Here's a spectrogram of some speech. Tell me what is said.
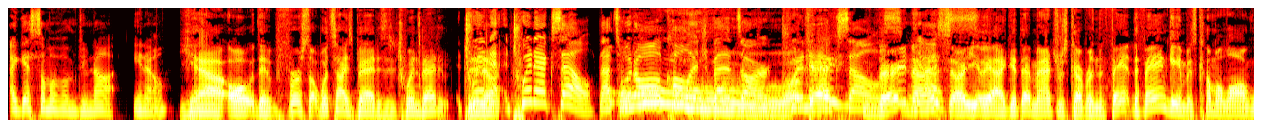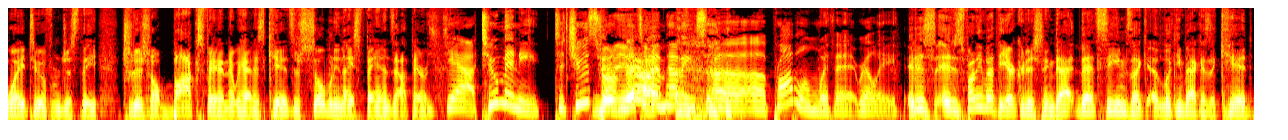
I guess some of them do not. You know, Yeah. Oh, the first. What size bed is it? Twin bed? Do you twin know? twin XL. That's what all college beds are. Twin okay. XLs. Very nice. Yes. Oh, yeah, I get that mattress cover, and the fan. The fan game has come a long way too from just the traditional box fan that we had as kids. There's so many nice fans out there. Yeah, too many to choose Yeah, from. That's yeah. why I'm having a, a problem with it. Really. It is. It is funny about the air conditioning. That that seems like uh, looking back as a kid,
